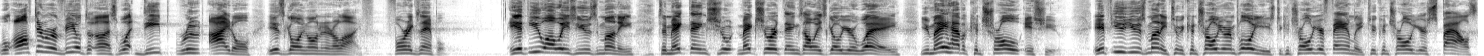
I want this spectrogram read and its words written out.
will often reveal to us what deep root idol is going on in our life. For example, if you always use money to make things sure, make sure things always go your way, you may have a control issue. If you use money to control your employees, to control your family, to control your spouse,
